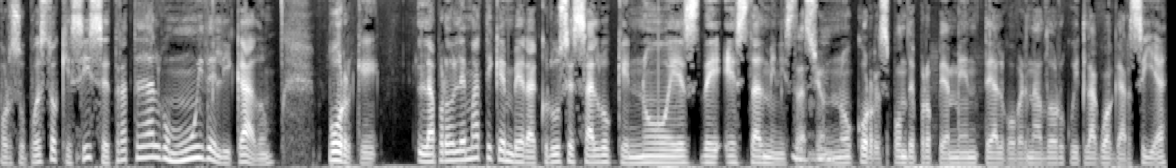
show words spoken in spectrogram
Por supuesto que sí, se trata de algo muy delicado, porque la problemática en Veracruz es algo que no es de esta administración, no corresponde propiamente al gobernador Huitlagua García,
